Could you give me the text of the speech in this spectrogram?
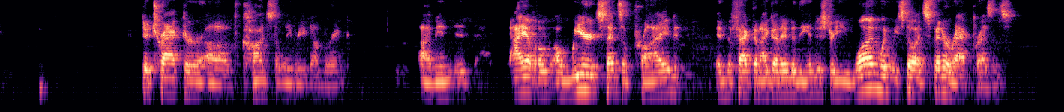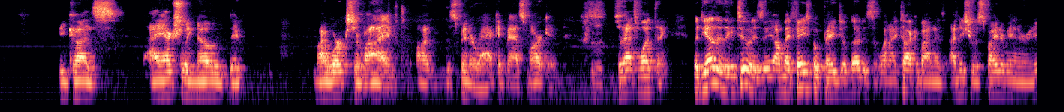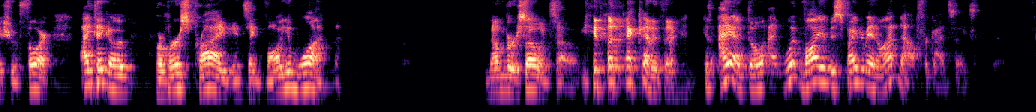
detractor of constantly renumbering. I mean, it, I have a, a weird sense of pride in the fact that I got into the industry one when we still had spinner rack presence, because I actually know that my work survived on the spinner rack and mass market. Mm-hmm. So that's one thing. But the other thing too is on my Facebook page, you'll notice that when I talk about an, issue of Spider-Man or an issue of Thor, I take a perverse pride in saying Volume One, number so and so, you know that kind of thing. Because I have though, what volume is Spider-Man on now? For God's sakes,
